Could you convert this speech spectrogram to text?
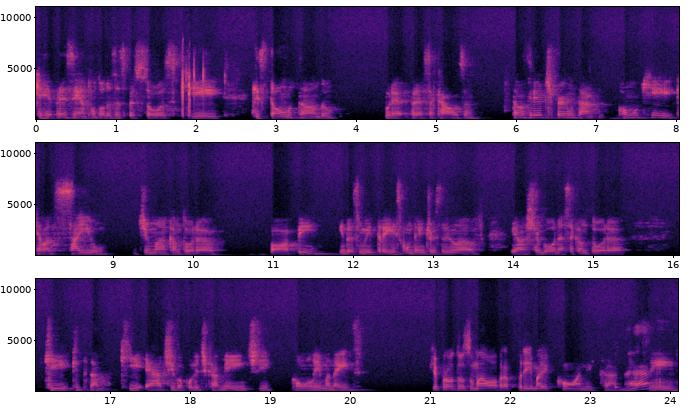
que representam todas as pessoas que, que estão lutando por, por essa causa. Então eu queria te perguntar como que, que ela saiu de uma cantora pop em 2003 com Dangerously in Love e ela chegou nessa cantora que, que, tá, que é ativa politicamente com Lemonade que produz uma obra-prima icônica, né? Sim.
